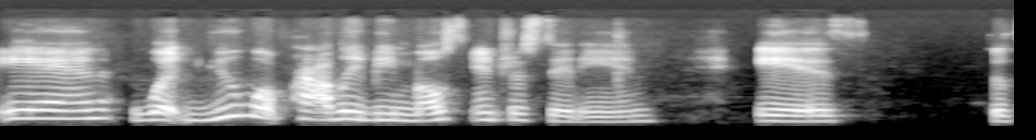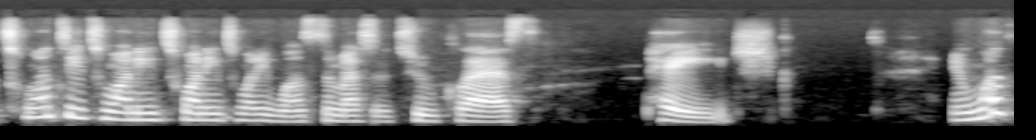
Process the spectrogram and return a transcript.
And what you will probably be most interested in is the 2020-2021 semester two class page. And once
